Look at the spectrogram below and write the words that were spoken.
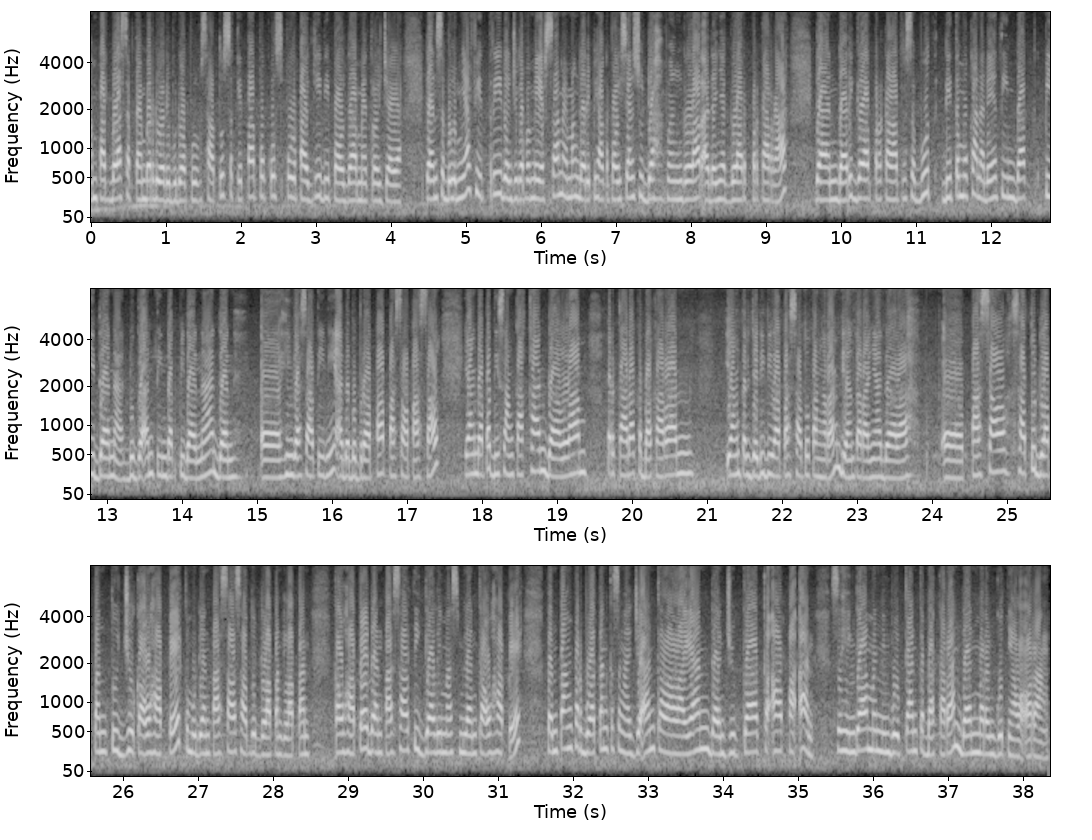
14 September 2021 sekitar pukul 10 pagi di Polda Metro Jaya. Dan sebelumnya Fitri dan juga pemirsa memang dari pihak kepolisian sudah menggelar adanya gelar perkara dan dari gelar perkara tersebut ditemukan adanya tindak pidana, dugaan tindak pidana dan eh, hingga saat ini ada beberapa pasal-pasal yang dapat disangkakan dalam perkara kebakaran yang terjadi di Lapas 1 Tangerang di antaranya adalah eh, pasal 187 KUHP, kemudian pasal 188 KUHP dan pasal 359 KUHP tentang perbuatan kesengajaan, kelalaian dan juga kealpaan sehingga menimbulkan kebakaran dan merenggut nyawa orang.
